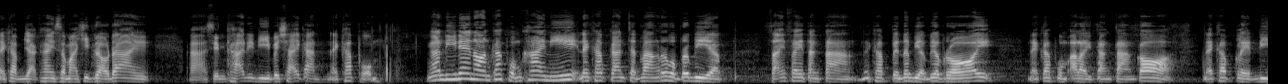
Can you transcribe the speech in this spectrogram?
นะครับอยากให้สมาชิกเราได้อ่าสินค้าดีๆ ไปใช้กันนะครับผม งานดีแน่นอนครับผมค่ายนี้นะครับการจัดวางระบบระเบียบสายไฟต่างๆนะครับเป็นระเบียบเรียบร้อยนะครับผมอะไรต่างๆก็นะครับเกรดดี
